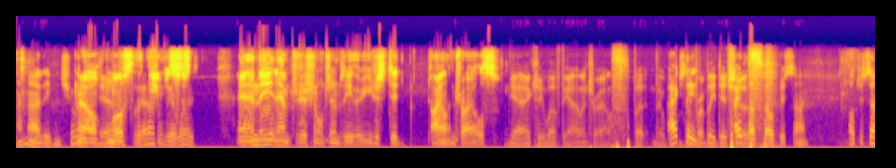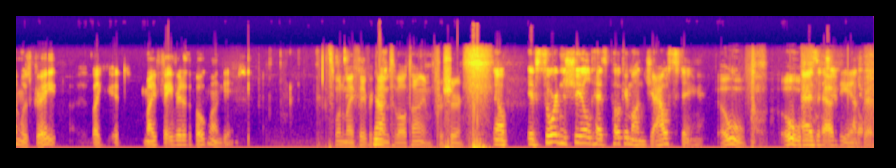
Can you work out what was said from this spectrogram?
I'm not even sure. No, Yeah. most of I the don't think game was, was. and, and they didn't have traditional gyms either. You just did island trials. yeah, I actually love the Island Trials, but they'll, Actually, they'll probably ditch I those. loved Ultra Sun. Ultra Sun was great. Like it's my favorite of the Pokemon games. It's one of my favorite Yeah. games of all time, for sure. If Sword and Shield has Pokemon jousting Oh, oh, as a That'd be interesting.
